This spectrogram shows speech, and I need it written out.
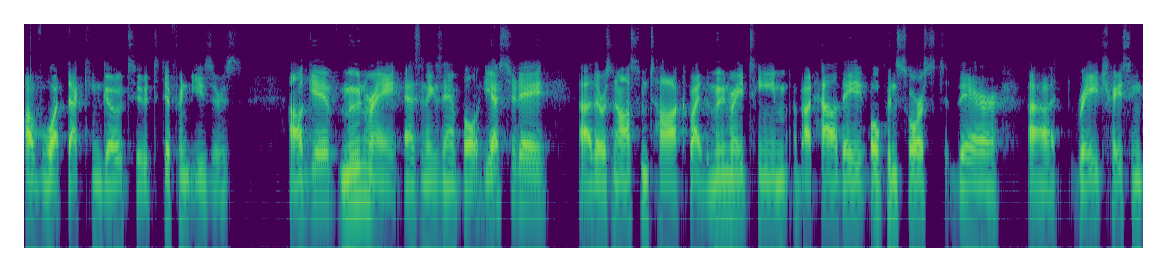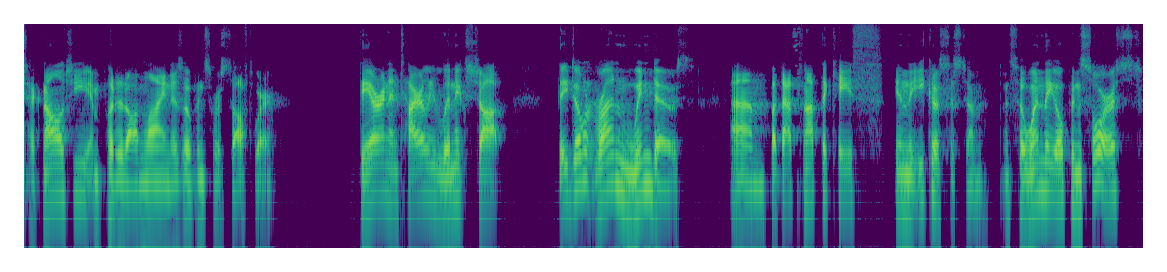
of what that can go to, to different users. I'll give Moonray as an example. Yesterday, uh, there was an awesome talk by the Moonray team about how they open sourced their uh, ray tracing technology and put it online as open source software. They are an entirely Linux shop. They don't run Windows, um, but that's not the case in the ecosystem. And so when they open sourced,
